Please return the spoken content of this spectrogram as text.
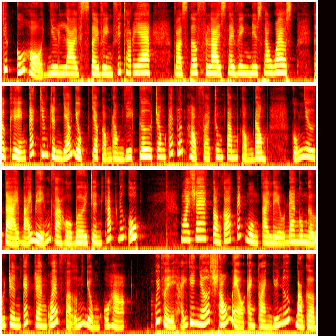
chức cứu hộ như Life Saving Victoria và Surf Life Saving New South Wales thực hiện các chương trình giáo dục cho cộng đồng di cư trong các lớp học và trung tâm cộng đồng, cũng như tại bãi biển và hồ bơi trên khắp nước Úc. Ngoài ra, còn có các nguồn tài liệu đa ngôn ngữ trên các trang web và ứng dụng của họ. Quý vị hãy ghi nhớ 6 mẹo an toàn dưới nước bao gồm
